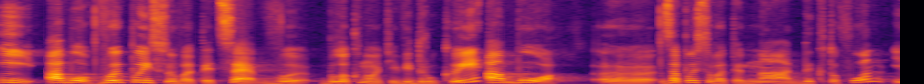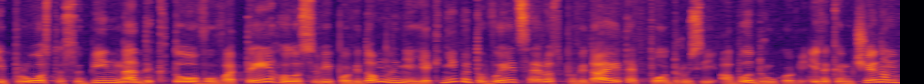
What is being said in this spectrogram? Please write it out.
і або виписувати це в блокноті від руки, або записувати на диктофон і просто собі надиктовувати голосові повідомлення, як нібито ви це розповідаєте подрузі або другові. І таким чином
